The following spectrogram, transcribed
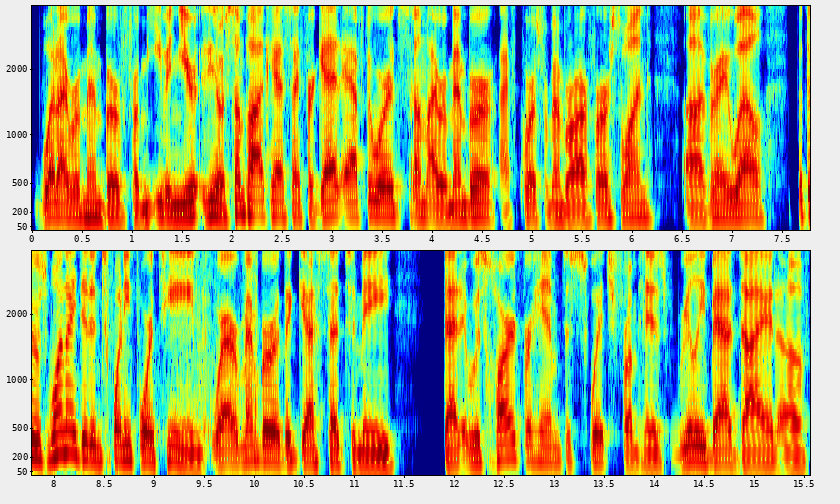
what I remember from even year, you know, some podcasts I forget afterwards, some I remember. I of course remember our first one uh, very well. But there's one I did in 2014 where I remember the guest said to me that it was hard for him to switch from his really bad diet of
